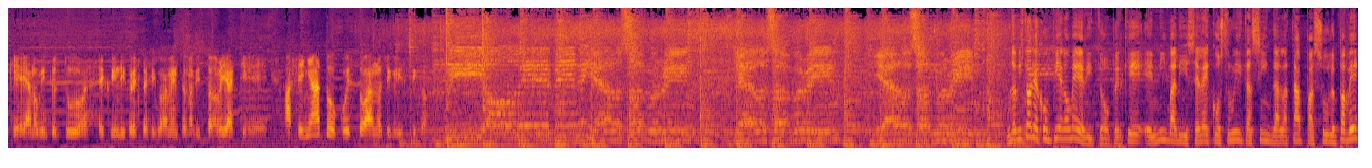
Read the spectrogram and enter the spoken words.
che hanno vinto il Tour e quindi questa è sicuramente una vittoria che ha segnato questo anno ciclistico. Una vittoria con pieno merito perché eh, Nibali se l'è costruita sin dalla tappa sul pavé,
